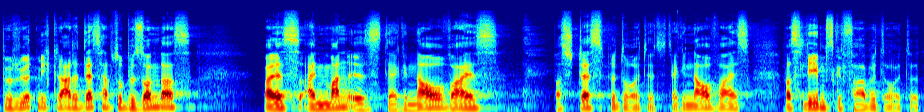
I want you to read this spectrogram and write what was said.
berührt mich gerade deshalb so besonders, weil es ein Mann ist, der genau weiß, was Stress bedeutet, der genau weiß, was Lebensgefahr bedeutet.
